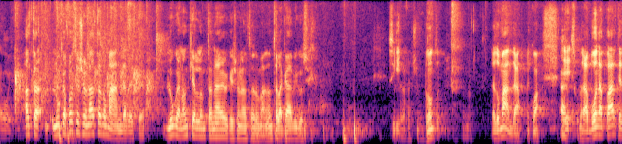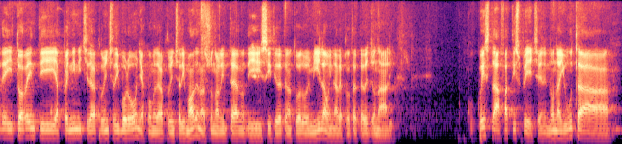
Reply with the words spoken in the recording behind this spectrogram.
Grazie a voi. Altra- Luca, forse c'è un'altra domanda per te. Luca, non ti allontanare perché c'è un'altra domanda, non te la cavi così. Sì, pronto? La domanda è qua. Ah, scusa. la buona parte dei torrenti appenninici della provincia di Bologna, come della provincia di Modena, sono all'interno di siti rete Natura 2000 o in aree protette regionali. Qu- Questa fattispecie non aiuta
